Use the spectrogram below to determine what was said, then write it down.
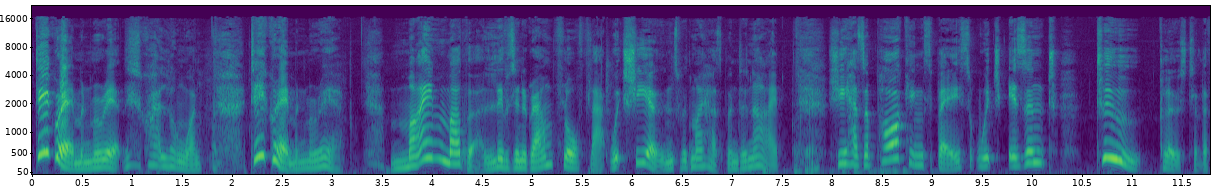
Dear Graham and Maria, this is quite a long one. Dear Graham and Maria, my mother lives in a ground floor flat which she owns with my husband and I. She has a parking space which isn't too close to the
